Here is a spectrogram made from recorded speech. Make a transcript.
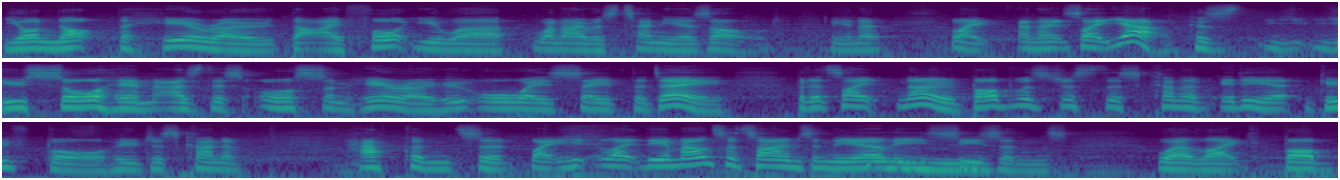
you're not the hero that i thought you were when i was 10 years old you know? Like and it's like yeah because y- you saw him as this awesome hero who always saved the day. But it's like no bob was just this kind of idiot goofball who just kind of happened to like he, like the amount of times in the early Hmm. seasons where like Bob,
